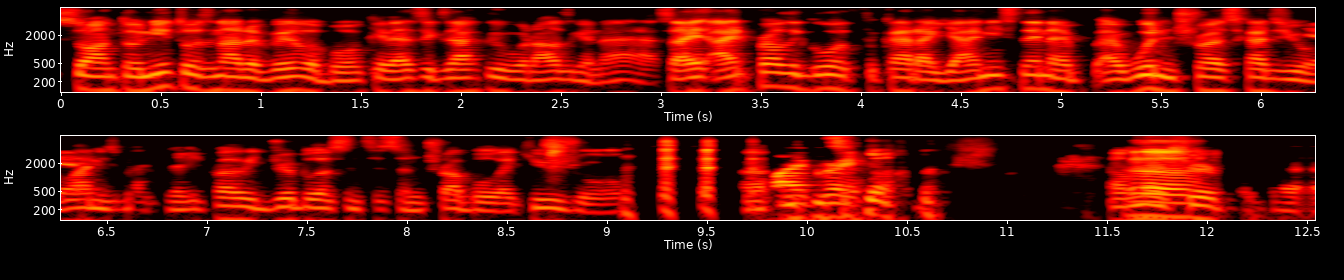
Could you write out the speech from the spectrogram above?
So Antonito is not available. Okay, that's exactly what I was gonna ask. I, would probably go with the Karayanis then. I, I wouldn't trust Hadziovanis yeah. back there. He'd probably dribble us into some trouble like usual. uh, I agree. So I'm not uh, sure about that.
